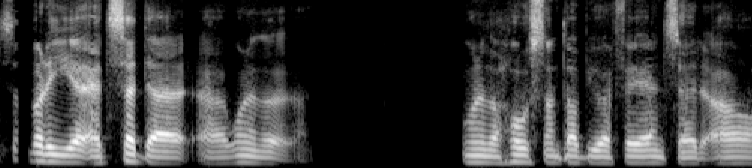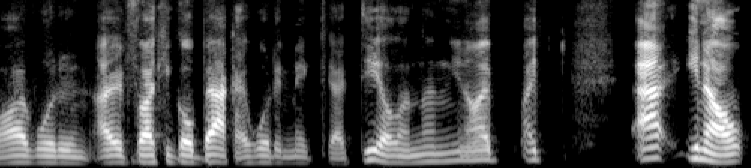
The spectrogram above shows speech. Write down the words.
somebody had said that uh, one of the one of the hosts on WFAN said, "Oh, I wouldn't. I, if I could go back, I wouldn't make that deal." And then, you know, I, I, I you know,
